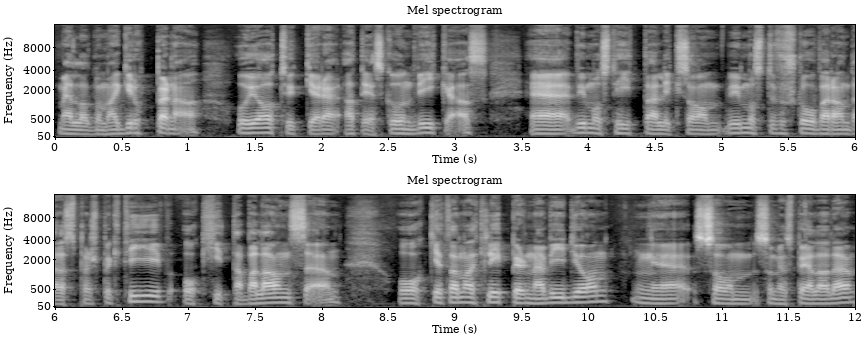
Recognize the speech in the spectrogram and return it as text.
mellan de här grupperna. Och jag tycker att det ska undvikas. Eh, vi måste hitta liksom, vi måste förstå varandras perspektiv och hitta balansen. Och ett annat klipp i den här videon eh, som, som jag spelade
